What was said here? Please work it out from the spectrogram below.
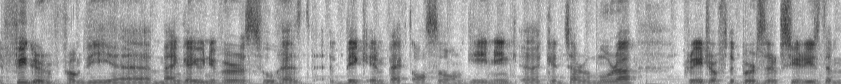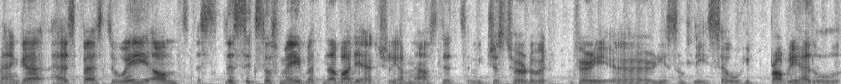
a figure from the uh, manga universe who has a big impact also on gaming, uh, Kentaro Miura, creator of the Berserk series, the manga, has passed away on the 6th of May, but nobody actually announced it. We just heard of it very uh, recently. So he probably had a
